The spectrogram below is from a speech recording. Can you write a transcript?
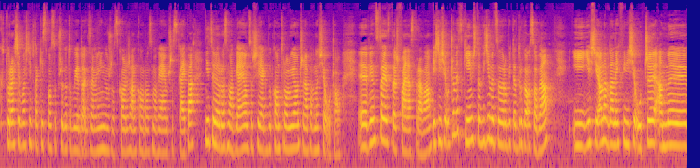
która się właśnie w taki sposób przygotowuje do egzaminu, że z koleżanką rozmawiają przez Skype'a, nie tyle rozmawiają, co się jakby kontrolują, czy na pewno się uczą. Yy, więc to jest też fajna sprawa. Jeśli się uczymy z kimś, to widzimy, co robi ta druga osoba i jeśli ona w danej chwili się uczy, a my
